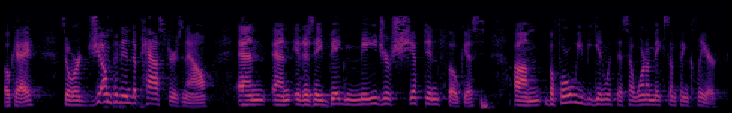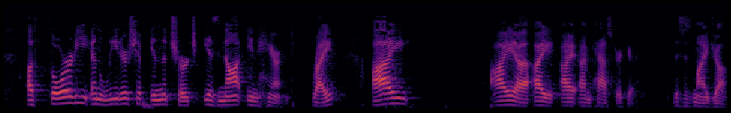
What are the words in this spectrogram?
Okay? So we're jumping into pastors now, and, and it is a big, major shift in focus. Um, before we begin with this, I want to make something clear. Authority and leadership in the church is not inherent, right? I, I, uh, I, I, I'm pastor here. This is my job.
